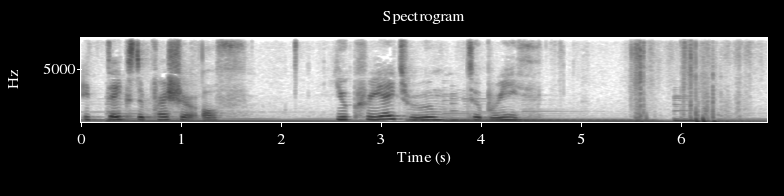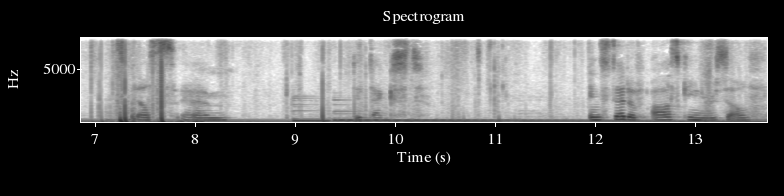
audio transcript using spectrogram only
It takes the pressure off. You create room to breathe. That's um, the text. Instead of asking yourself,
